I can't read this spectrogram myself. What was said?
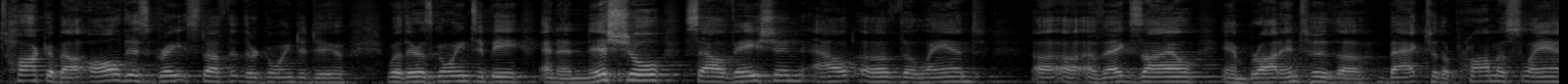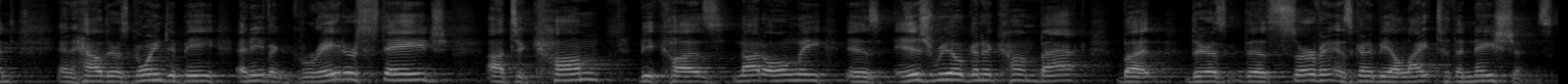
talk about all this great stuff that they're going to do, where there's going to be an initial salvation out of the land uh, uh, of exile and brought into the back to the promised land, and how there's going to be an even greater stage uh, to come because not only is Israel going to come back, but there's the servant is going to be a light to the nations,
